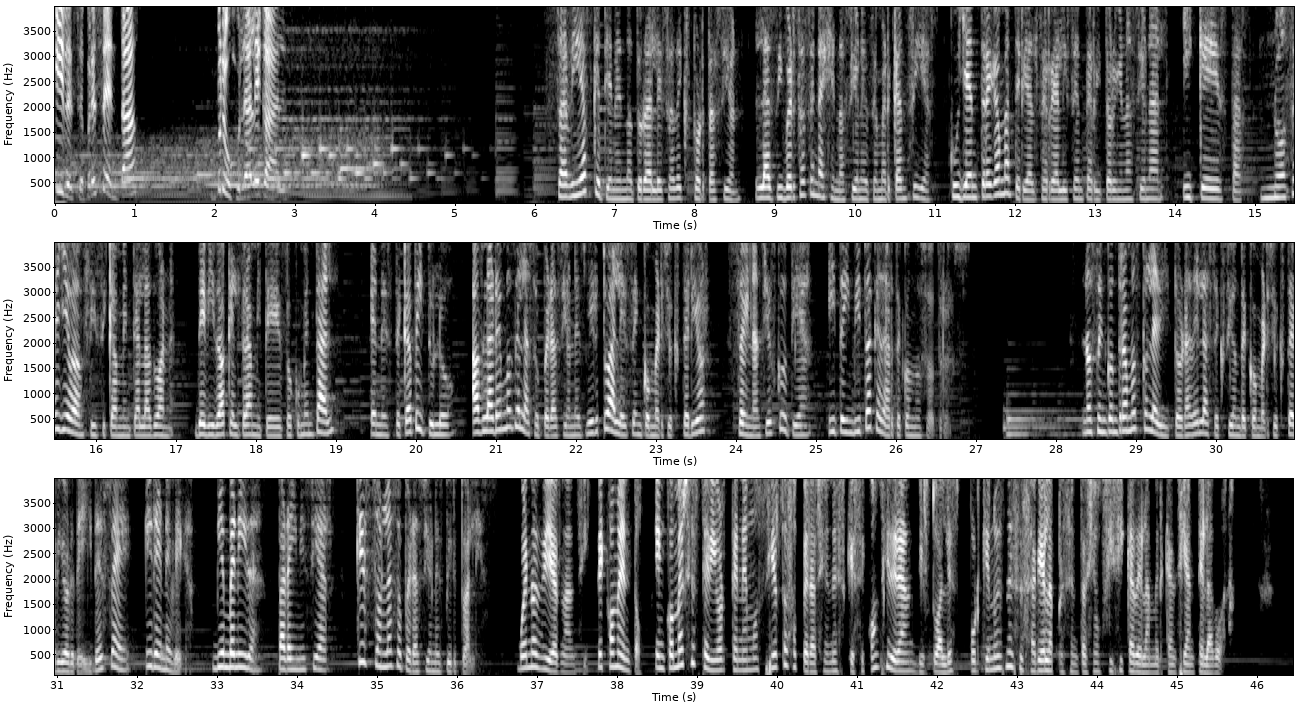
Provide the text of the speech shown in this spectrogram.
y de Se Presenta Brújula Legal. ¿Sabías que tienen naturaleza de exportación las diversas enajenaciones de mercancías, cuya entrega material se realiza en territorio nacional y que éstas no se llevan físicamente a la aduana, debido a que el trámite es documental? En este capítulo hablaremos de las operaciones virtuales en comercio exterior. Soy Nancy Escutia y te invito a quedarte con nosotros. Nos encontramos con la editora de la sección de Comercio Exterior de IDC, Irene Vega. Bienvenida. Para iniciar, ¿qué son las operaciones virtuales? Buenos días, Nancy. Te comento, en comercio exterior tenemos ciertas operaciones que se consideran virtuales porque no es necesaria la presentación física de la mercancía ante la aduana.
